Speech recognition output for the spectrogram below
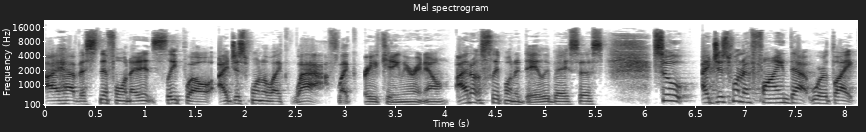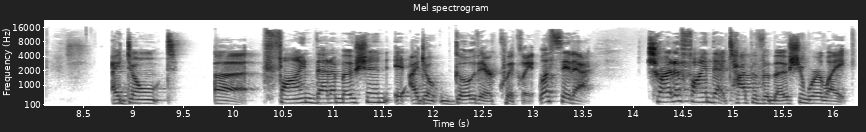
I have a sniffle and I didn't sleep well. I just want to like laugh. Like, are you kidding me right now? I don't sleep on a daily basis. So I just want to find that word like, I don't, uh, find that emotion. I don't go there quickly. Let's say that. Try to find that type of emotion where like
